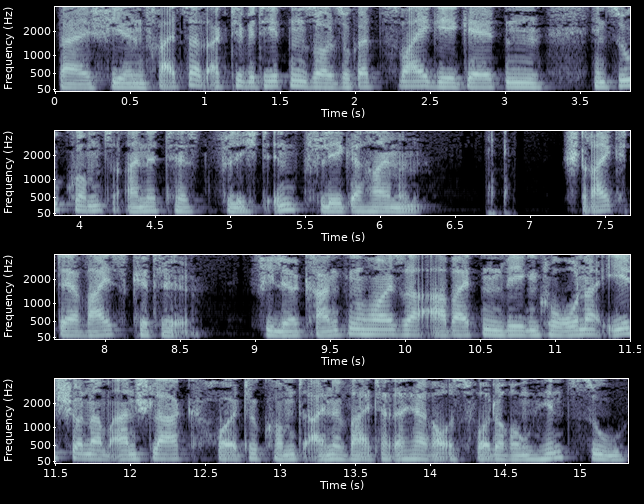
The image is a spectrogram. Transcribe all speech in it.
Bei vielen Freizeitaktivitäten soll sogar 2G gelten. Hinzu kommt eine Testpflicht in Pflegeheimen. Streik der Weißkittel. Viele Krankenhäuser arbeiten wegen Corona eh schon am Anschlag. Heute kommt eine weitere Herausforderung hinzu.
